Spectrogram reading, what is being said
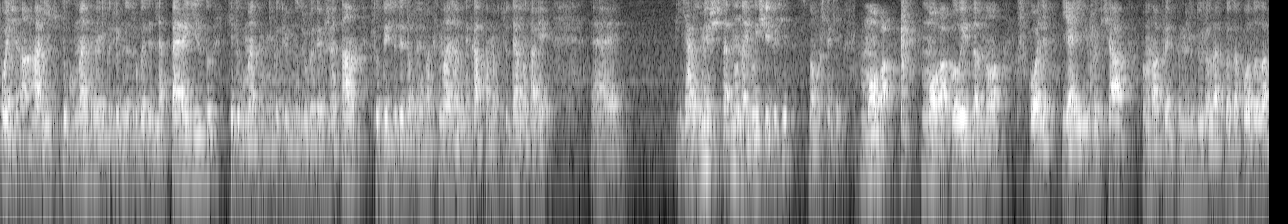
Польщі, ага, які документи мені потрібно зробити для переїзду, які документи мені потрібно зробити вже там, туди-сюди. Тобто я максимально вникав саме в цю тему, так як е, я розумів, що це ну, найближчий сусід, знову ж таки. Мова. Мова колись давно в школі я її вивчав, вона, в принципі, мені дуже легко заходила,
